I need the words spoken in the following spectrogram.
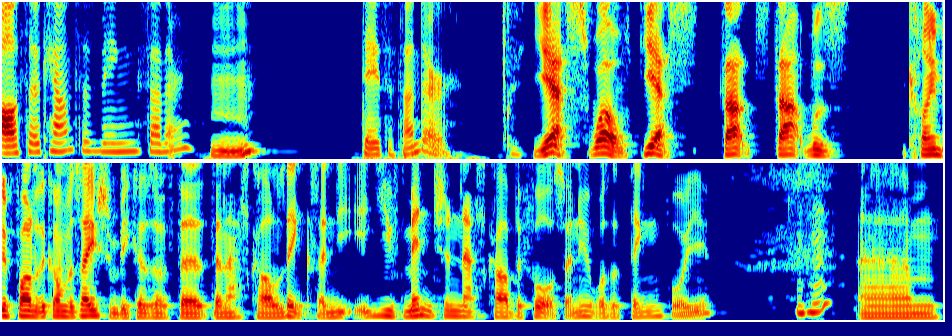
also counts as being southern? hmm. Days of Thunder. Yes, well, yes, that's that was kind of part of the conversation because of the the NASCAR links, and y- you've mentioned NASCAR before, so I knew it was a thing for you. Mhm. Um,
